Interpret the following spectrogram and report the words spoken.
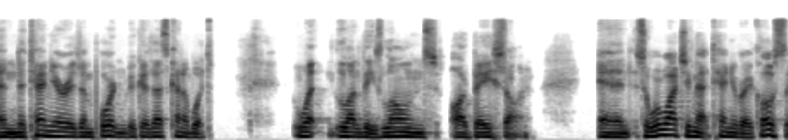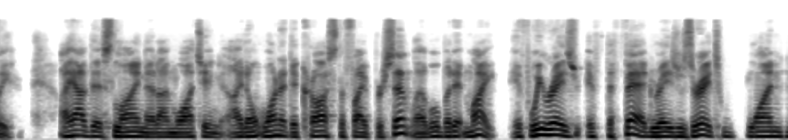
and the tenure is important because that's kind of what what a lot of these loans are based on. And so we're watching that tenure very closely. I have this line that I'm watching. I don't want it to cross the 5% level, but it might. If we raise, if the Fed raises rates one,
